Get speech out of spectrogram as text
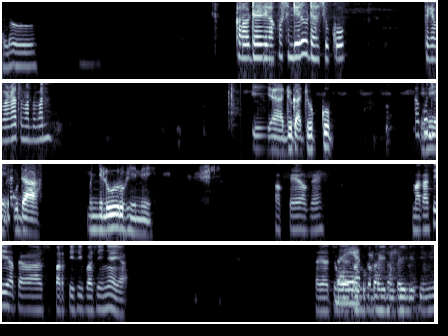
Halo. Kalau dari aku sendiri udah cukup. Bagaimana teman-teman? Iya, juga cukup. Aku ini juga. udah menyeluruh ini. Oke, oke. Makasih atas partisipasinya ya. Saya Baik. sampai di sini. di sini.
